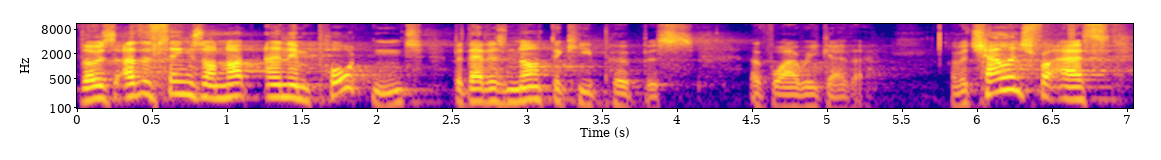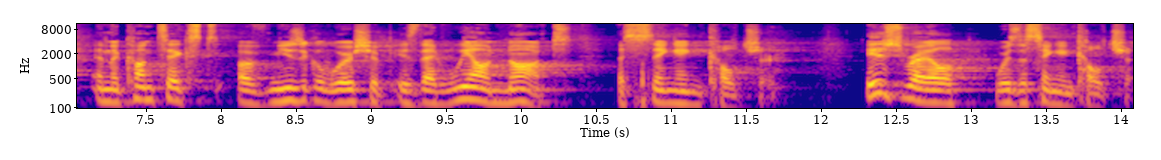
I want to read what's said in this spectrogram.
Those other things are not unimportant, but that is not the key purpose of why we gather. And the challenge for us in the context of musical worship is that we are not a singing culture. Israel was a singing culture.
